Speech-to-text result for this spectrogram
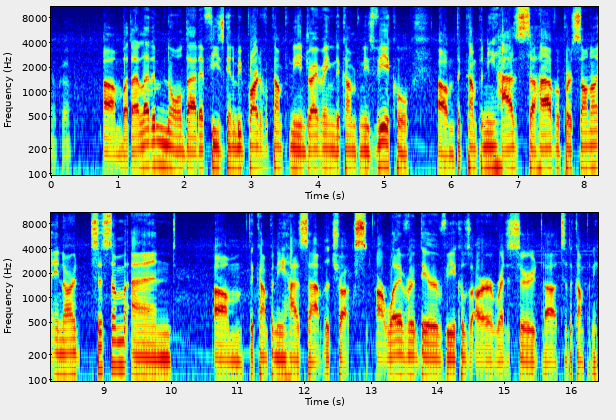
Okay. Um, but I let him know that if he's going to be part of a company and driving the company's vehicle, um, the company has to have a persona in our system and um, the company has to have the trucks or whatever their vehicles are registered uh, to the company.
